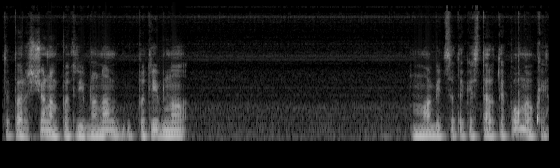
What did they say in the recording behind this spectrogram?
Тепер, що нам потрібно? Нам потрібно, Мабуть, це таки старти помилки.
